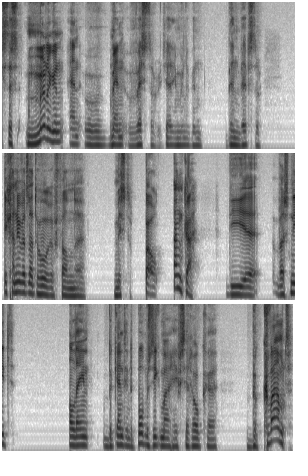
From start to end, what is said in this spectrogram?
Grootmeesters, Mulligan en Ben Webster. Jerry Mulligan, Ben Webster. Ik ga nu wat laten horen van eh, Mr. Paul Anka. Die eh, was niet alleen bekend in de popmuziek... maar heeft zich ook eh, bekwaamd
